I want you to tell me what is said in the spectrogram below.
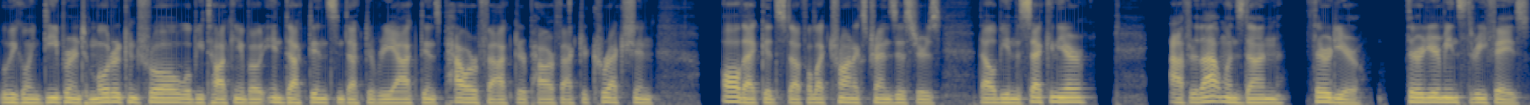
We'll be going deeper into motor control. We'll be talking about inductance, inductive reactance, power factor, power factor correction, all that good stuff, electronics, transistors. That will be in the second year. After that one's done, third year. Third year means three phase.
